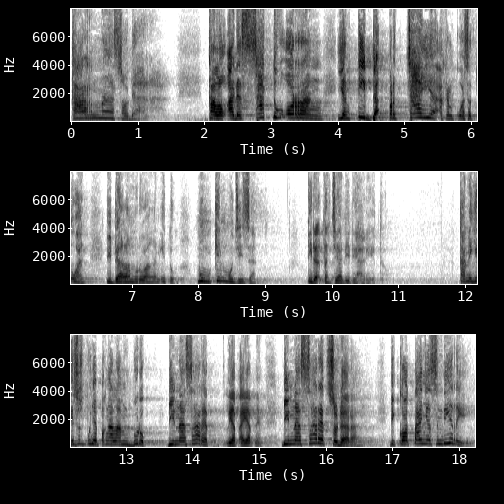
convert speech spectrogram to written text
Karena saudara, kalau ada satu orang yang tidak percaya akan kuasa Tuhan di dalam ruangan itu, mungkin mujizat tidak terjadi di hari itu. Karena Yesus punya pengalaman buruk di Nazaret, lihat ayatnya. Di Nazaret saudara, di kotanya sendiri,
